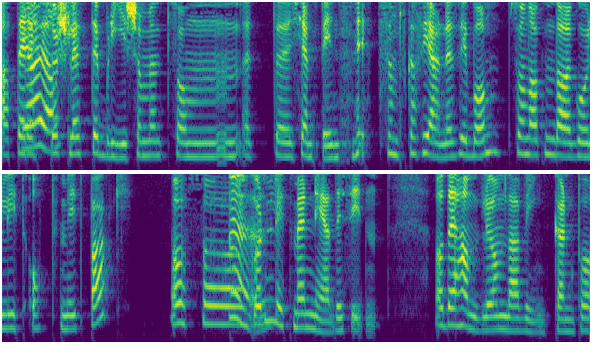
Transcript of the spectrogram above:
At det rett og slett det blir som et sånn et eh, kjempeinnsnitt som skal fjernes i bånn, sånn at den da går litt opp midt bak, og så går den litt mer ned i siden. Og det handler jo om da vinkelen på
